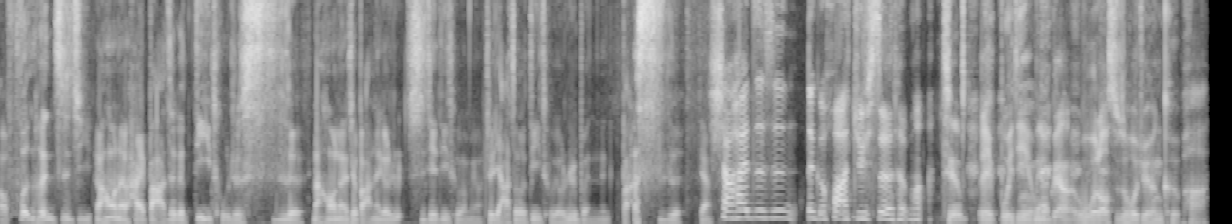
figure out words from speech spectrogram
然后愤恨至极，然后呢还把这个地图就撕了，然后呢就把那个世界地图有没有，就亚洲的地图有日本那个把它撕了，这样。小孩子是那个话剧社的吗？就哎、欸、不一定，我跟你讲，我老实说，我觉得很可怕。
